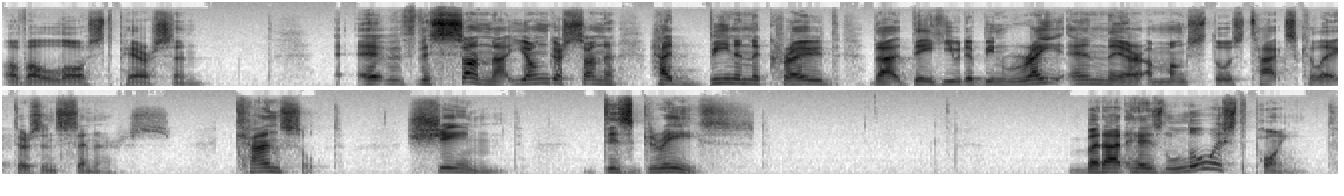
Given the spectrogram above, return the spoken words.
of a lost person. Uh, if the son, that younger son, had been in the crowd that day, he would have been right in there amongst those tax collectors and sinners cancelled, shamed, disgraced. But at his lowest point,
